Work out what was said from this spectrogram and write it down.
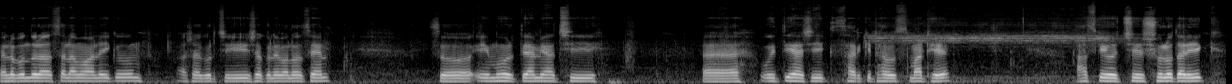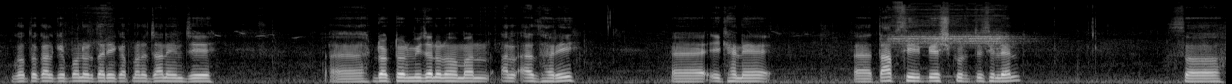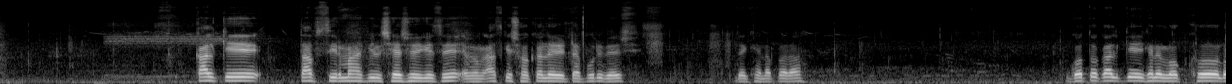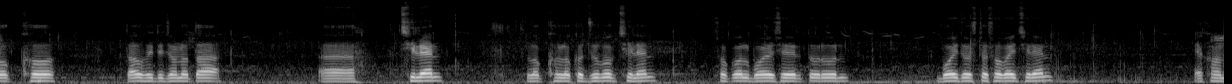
Hello বন্ধুরা আসসালামু আলাইকুম। আশা করছি সকলে ভালো আছেন। সো এই মুহূর্তে আমি আছি ঐতিহাসিক সার্কিট হাউস মাঠে। আজকে হচ্ছে ষোলো তারিখ গতকালকে পনেরো তারিখ। আপনারা জানেন যে ডক্টর মিজানুর রহমান আল আজহারি এখানে আহ, তাফসির পেশ করতেছিলেন। সো কালকে তাফসির মাহফিল শেষ হয়ে গেছে এবং আজকে সকালের এটা পরিবেশ, দেখেন আপনারা। গতকালকে এখানে লক্ষ লক্ষ তাও হইতে জনতা ছিলেন, লক্ষ লক্ষ যুবক ছিলেন, সকল বয়সের তরুণ, বয়োজ্যেষ্ঠ সবাই ছিলেন। এখন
